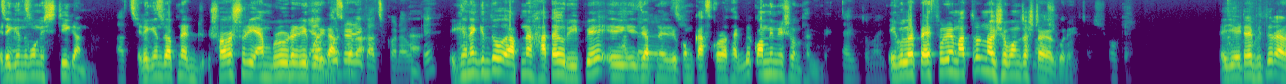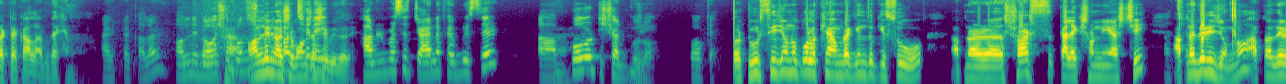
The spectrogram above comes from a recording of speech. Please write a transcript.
এটা কিন্তু কোনো স্টিকার না। আচ্ছা এটা কিন্তু আপনার সরাসরি এমব্রয়ডারি করে কাজ করা। হ্যাঁ। এখানে কিন্তু আপনার হাতায়ও রিপে এই যে আপনার এরকম কাজ করা থাকবে কম্বিনেশন থাকবে। এগুলোর প্রাইস পড়বে মাত্র নয়শো পঞ্চাশ টাকা করে। ওকে এই যে এটার ভিতরে আরেকটা কালার দেখেন। আরেকটা কালার অনলি 950 অনলি নয়শো পঞ্চাশের ভিতরে। 100% চায়না ফেব্রিক্স এর হ্যাঁ। পোলো টি-শার্টগুলো। ওকে তো ট্যুর সিজন উপলক্ষে আমরা কিন্তু কিছু আপনার শর্টস কালেকশন নিয়ে আসছি। আচ্ছা। আপনাদেরই জন্য আপনাদের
